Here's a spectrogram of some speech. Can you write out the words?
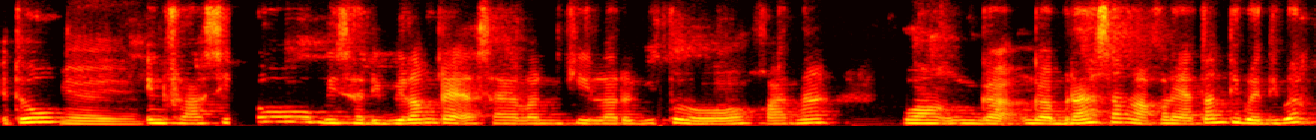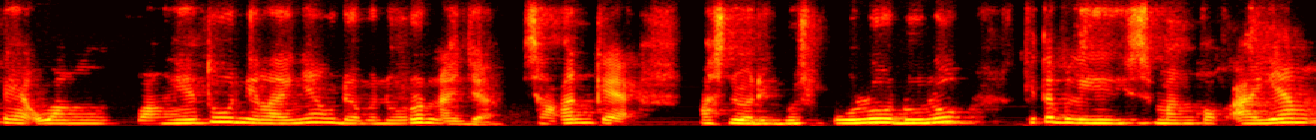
itu yeah, yeah. inflasi tuh bisa dibilang kayak silent killer gitu loh karena uang nggak nggak berasa nggak kelihatan tiba-tiba kayak uang uangnya tuh nilainya udah menurun aja misalkan kayak pas 2010 dulu kita beli semangkok ayam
